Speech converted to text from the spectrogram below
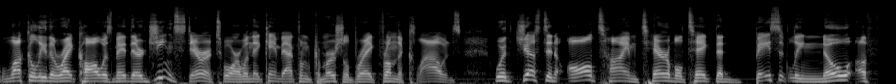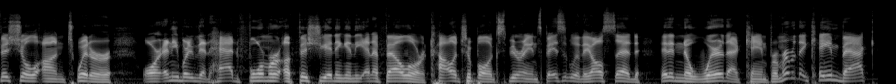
Luckily, the right call was made there. Gene Steratore, when they came back from commercial break from the clouds, with just an all time terrible take that basically no official on Twitter or anybody that had former officiating in the NFL or college football experience, basically, they all said they didn't know where that came from. Remember, they came back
